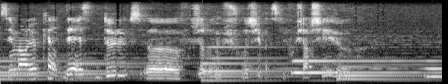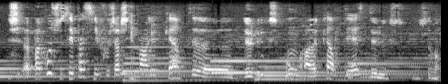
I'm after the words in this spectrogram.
C'est Mario Kart DS Deluxe. Euh, je, sais pas s'il faut chercher. Euh... Je, par contre, je sais pas s'il faut chercher Mario Kart euh, Deluxe ou Mario Kart DS Deluxe, justement.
